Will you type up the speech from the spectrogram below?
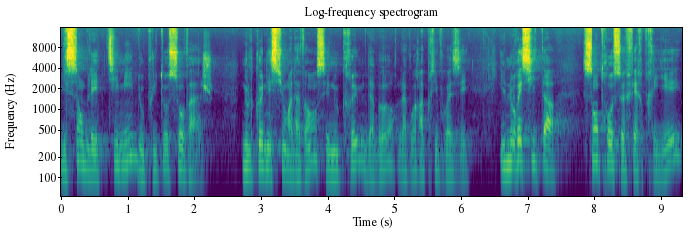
Il semblait timide ou plutôt sauvage. Nous le connaissions à l'avance et nous crûmes d'abord l'avoir apprivoisé. Il nous récita sans trop se faire prier,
